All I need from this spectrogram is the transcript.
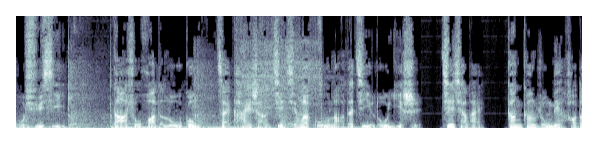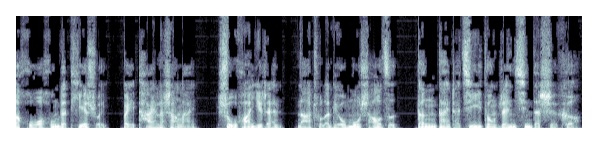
无虚席。打树花的炉工在台上进行了古老的祭炉仪式。接下来，刚刚熔炼好的火红的铁水被抬了上来，树花艺人。拿出了柳木勺子，等待着激动人心的时刻。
